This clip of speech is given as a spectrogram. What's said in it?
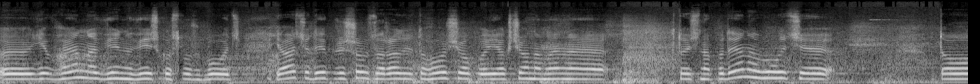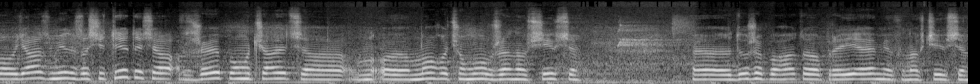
е, Євген, він військовослужбовець. Я сюди прийшов заради того, щоб якщо на мене хтось нападе на вулиці, то я зміг защититися, Вже виходить, много чому вже навчився. Е, Дуже багато прийомів навчився.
